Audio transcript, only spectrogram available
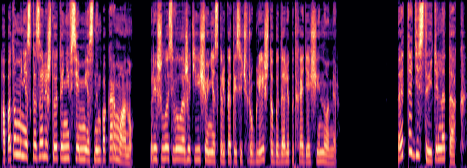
А потом мне сказали, что это не всем местным по карману. Пришлось выложить еще несколько тысяч рублей, чтобы дали подходящий номер. Это действительно так.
